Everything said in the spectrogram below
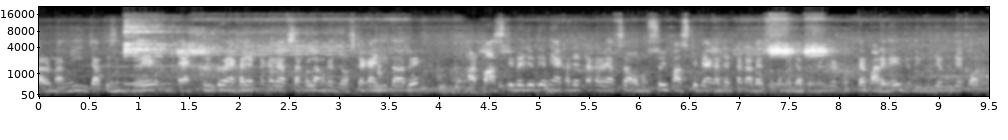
কারণ আমি যাত্রী সাথীতে এক ট্রিপে এক হাজার টাকার ব্যবসা করলে আমাকে দশ টাকায় দিতে হবে। আর পাঁচ ট্রিপে যদি আমি এক হাজার টাকার ব্যবসা, অবশ্যই পাঁচ ট্রিপে এক হাজার টাকার ব্যবসা তোমরা যাত্রী সাথীতে করতে পারবে, যদি বুঝে বুঝে করো।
